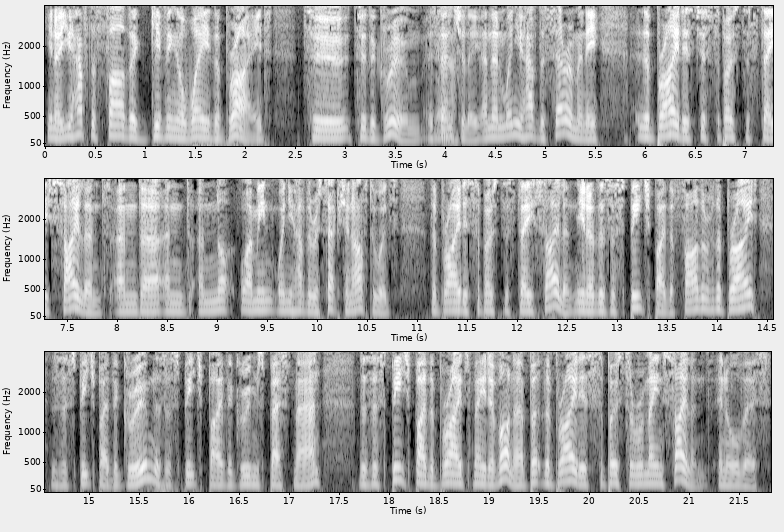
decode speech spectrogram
you know, you have the father giving away the bride to to the groom essentially, and then when you have the ceremony, the bride is just supposed to stay silent and uh, and and not. Well, I mean, when you have the reception afterwards, the bride is supposed to stay silent. You know, there's a speech by the father of the bride, there's a speech by the groom, there's a speech by the groom's best man, there's a speech by the bride's maid of honor, but the bride is supposed to remain silent in all this.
